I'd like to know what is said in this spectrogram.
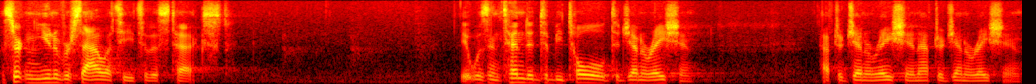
a certain universality to this text. It was intended to be told to generation after generation after generation.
